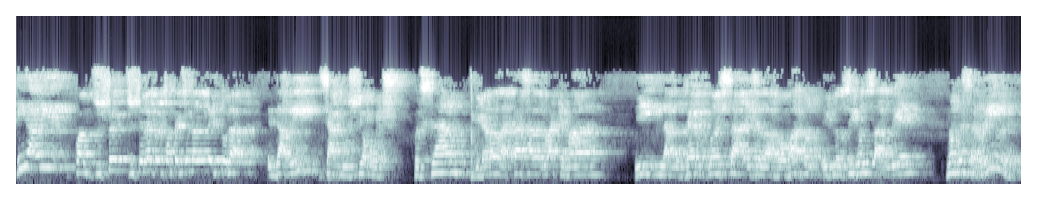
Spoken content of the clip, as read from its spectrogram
Y David, cuando usted, si usted le prestó atención a la lectura, David se angustió mucho. Pues claro, llegaron a la casa a verla quemada, y la mujer no está y se la robaron y los hijos también. No, es terrible.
